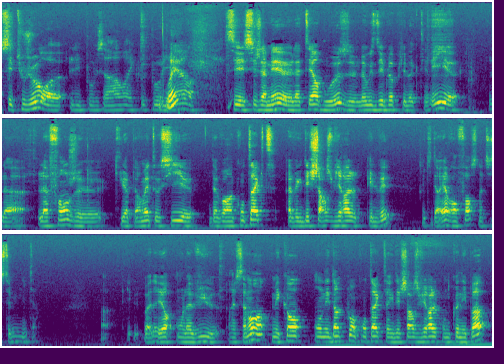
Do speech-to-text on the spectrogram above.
C'est toujours euh, les beaux arbres avec le beau Ouais. air. C'est jamais euh, la terre boueuse, euh, là où se développent les bactéries, euh, la, la fange euh, qui va permettre aussi euh, d'avoir un contact avec des charges virales élevées et qui derrière renforce notre système immunitaire. Bah, D'ailleurs, on l'a vu euh, récemment, hein, mais quand on est d'un coup en contact avec des charges virales qu'on ne connaît pas,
